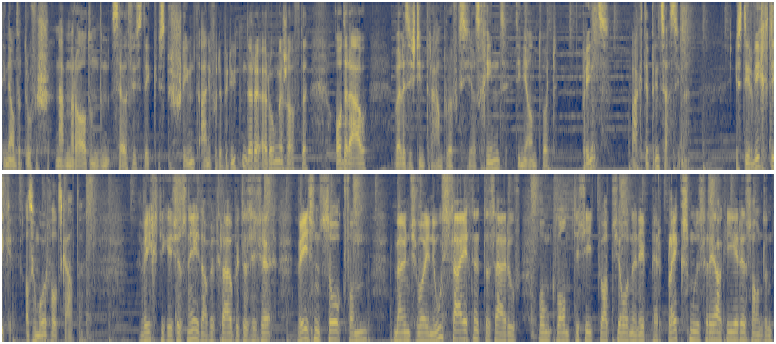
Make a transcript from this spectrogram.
Deine Antwort darauf ist, neben dem Rad und dem Selfie-Stick ist bestimmt eine der bedeutenderen Errungenschaften. Oder auch, welches ist dein Traumberuf als Kind? Deine Antwort, Prinz, wegen der Prinzessinnen. Ist dir wichtig, als humorvoll zu gelten? Wichtig ist es nicht, aber ich glaube, das ist ein Wesenszug vom Menschen, der ihn auszeichnet, dass er auf ungewohnte Situationen nicht perplex muss reagieren, sondern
